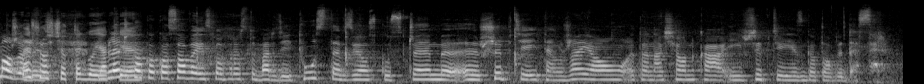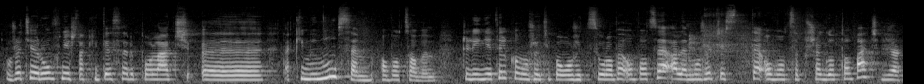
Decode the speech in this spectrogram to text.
Może w być. od tego, jakie... Mleczko kokosowe jest po prostu bardziej tłuste, w związku z czym y, szybciej tężeją te nasionka i szybciej jest gotowy deser. Możecie również taki deser polać e, takim musem owocowym, czyli nie tylko możecie położyć surowe owoce, ale możecie te owoce przygotować Jak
